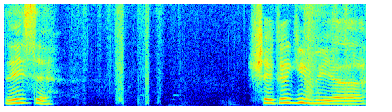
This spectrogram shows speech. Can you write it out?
Neyse. Şaka gibi ya.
